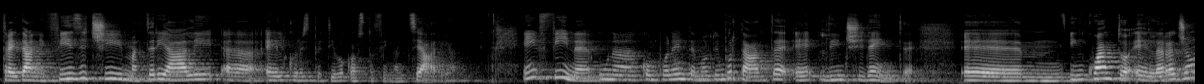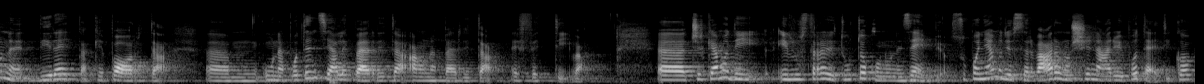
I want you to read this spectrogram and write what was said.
tra i danni fisici, materiali uh, e il corrispettivo costo finanziario. E infine una componente molto importante è l'incidente, ehm, in quanto è la ragione diretta che porta ehm, una potenziale perdita a una perdita effettiva. Eh, cerchiamo di illustrare tutto con un esempio. Supponiamo di osservare uno scenario ipotetico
